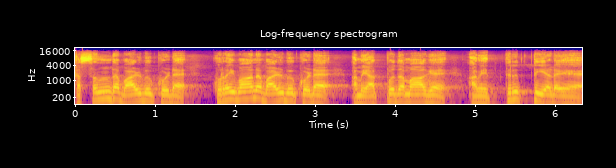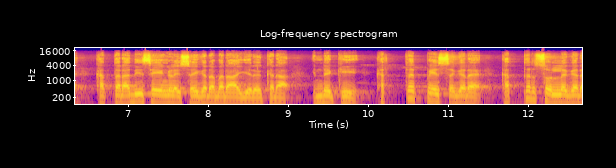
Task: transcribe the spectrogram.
கசந்த வாழ்வு கூட குறைவான வாழ்வு கூட அவை அற்புதமாக அவை திருப்தியடைய கத்தர் அதிசயங்களை செய்கிறவராக இருக்கிறார். இன்றைக்கு கத்தர் பேசுகிற கத்தர் சொல்லுகிற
